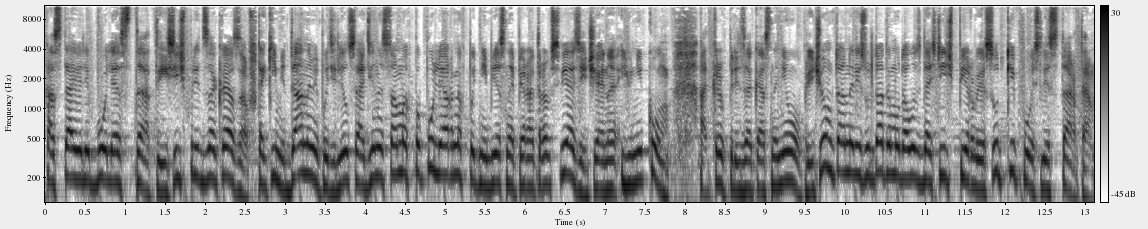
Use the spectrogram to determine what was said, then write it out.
оставили более 100 тысяч предзаказов. Такими данными поделился один из самых популярных поднебесных операторов связи, China Unicom, открыв предзаказ на него. Причем данный результат им удалось достичь первые сутки после старта.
